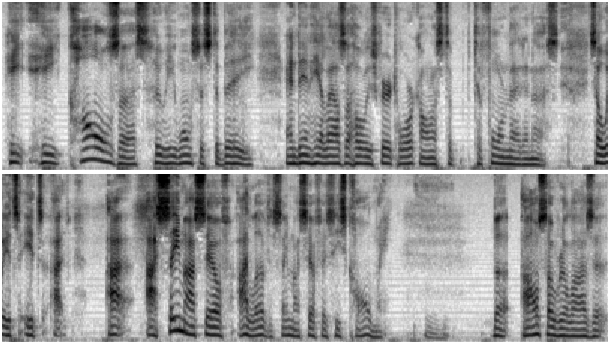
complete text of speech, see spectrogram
he he calls us who he wants us to be, and then he allows the Holy Spirit to work on us to to form that in us. So it's it's I I I see myself. I love to see myself as he's called me, but I also realize that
